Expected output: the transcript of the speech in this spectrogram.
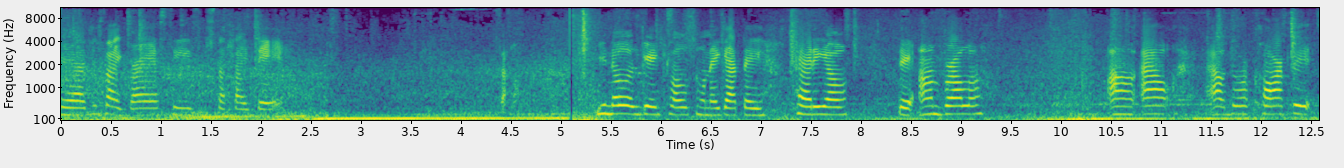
Yeah, just like grass seeds and stuff like that. So, you know it's getting close when they got their patio, their umbrella uh, out outdoor carpets.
